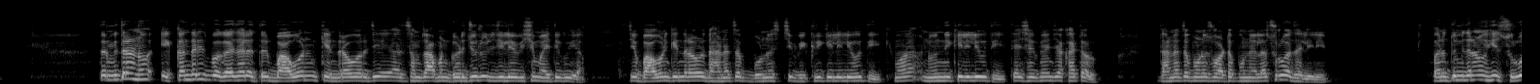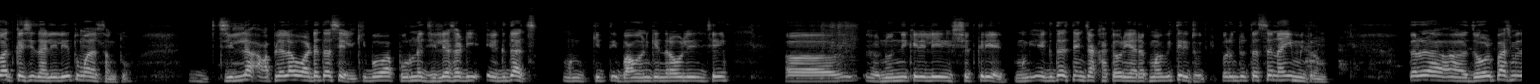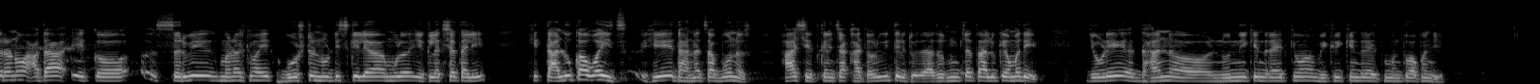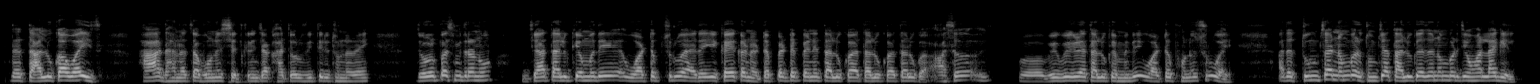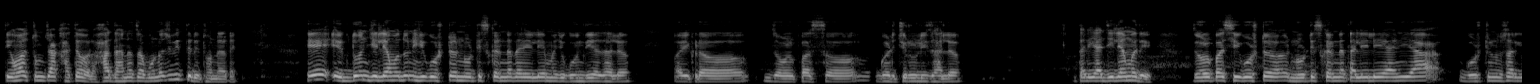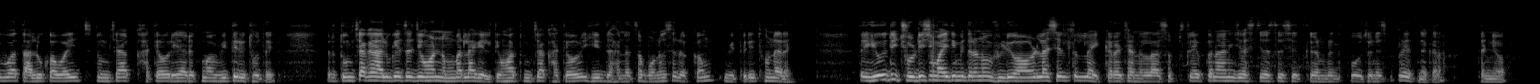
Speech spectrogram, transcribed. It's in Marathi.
तर मित्रांनो एकंदरीत बघायचं झालं तर बावन्न केंद्रावर जे समजा आपण गडचिरोली जिल्ह्याविषयी माहिती घेऊया. जे बावन्न केंद्रावर धानाचा बोनसची विक्री केलेली होती किंवा नोंदणी केलेली होती त्या शेतकऱ्यांच्या खात्यावर धानाचा बोनस वाटप होण्याला सुरुवात झालेली आहे. परंतु मित्रांनो ही सुरुवात कशी झालेली आहे तुम्हाला सांगतो. जिल्हा आपल्याला वाटत असेल की बाबा पूर्ण जिल्ह्यासाठी एकदाच मग किती बावन्न केंद्रावरील जे नोंदणी केलेली शेतकरी आहेत मग एकदाच त्यांच्या खात्यावर या रकमा वितरित होतील. परंतु तसं नाही मित्रांनो. तर जवळपास मित्रांनो आता एक सर्वे म्हणा किंवा एक गोष्ट नोटीस केल्यामुळं एक लक्षात आली. की तालुका वाईज हे धानाचा बोनस हा शेतकऱ्यांच्या खात्यावर वितरित होतो. आता तुमच्या तालुक्यामध्ये जेवढे धान नोंदणी केंद्र आहेत किंवा विक्री केंद्र आहेत म्हणतो आपण जे तर तालुका वाईज हा धानाचा बोनस शेतकऱ्यांच्या खात्यावर वितरित होणार आहे. जवळपास मित्रांनो ज्या तालुक्यामध्ये वाटप सुरू आहे आता एका एकानं टप्प्याटप्प्याने तालुका तालुका तालुका असं वेगवेगळ्या तालुक्यामध्ये वाटप होणं सुरू आहे. आता तुमचा नंबर तुमच्या तालुक्याचा नंबर जेव्हा लागेल तेव्हाच तुमच्या खात्यावर हा धानाचा बोनस वितरित होणार आहे. हे एक दोन जिल्ह्यामधून ही गोष्ट नोटीस करण्यात आलेली आहे. म्हणजे गोंदिया झालं इकडं जवळपास गडचिरोली झालं. तर या जिल्ह्यामध्ये जवळपास ही गोष्ट नोटीस करण्यात आलेली आहे आणि या गोष्टीनुसार किंवा तालुका वाईज तुमच्या खात्यावर या रक्कम वितरित होत आहेत. तर तुमच्या तालुक्याचा जेव्हा नंबर लागेल तेव्हा तुमच्या खात्यावर ही धानाचा बोनस रक्कम वितरित होणार आहे. तर ही होती छोटीशी माहिती मित्रांनो. व्हिडिओ आवडला असेल तर लाईक करा चॅनलला सबस्क्राईब करा आणि जास्तीत जास्त शेतकऱ्यांपर्यंत पोहोचवण्याचा प्रयत्न करा. धन्यवाद.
